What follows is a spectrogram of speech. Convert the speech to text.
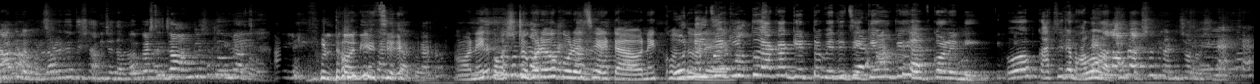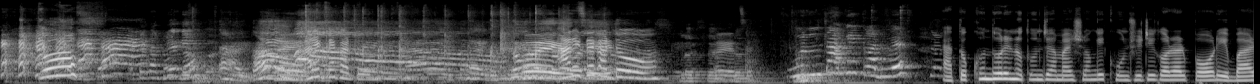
না দিলে ছেড়ে দে দিশা নিচে দাও ওই পাশে যাও আঙ্কেলের সাথে তুমি কাটো ফুলটা নিয়েছে অনেক কষ্ট করেও করেছে এটা অনেকক্ষণ ও ধরে। নিজে কিন্তু একা গেটটা বেঁধেছে কেউ ওকে হেল্প করেনি। ও কাছিটা ভালো না। আমরা একসাথে কাটি চলো আরেকটা কাটো। আরেকটা কাটো। এতক্ষণ ধরে নতুন জামাইয়ের সঙ্গে খুনসুটি করার পর এবার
